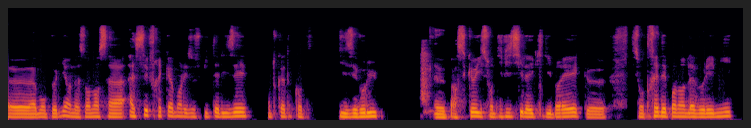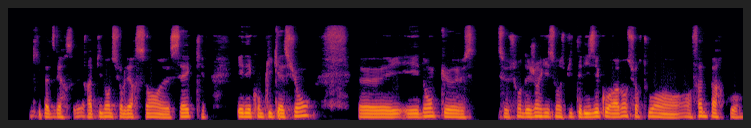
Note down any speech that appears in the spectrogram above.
à Montpellier, on a tendance à assez fréquemment les hospitaliser, en tout cas quand ils évoluent, parce qu'ils sont difficiles à équilibrer, qu'ils sont très dépendants de la volémie, qui passent rapidement sur le versant sec et des complications. Et, donc, ce sont des gens qui sont hospitalisés couramment, surtout en, fin de parcours.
